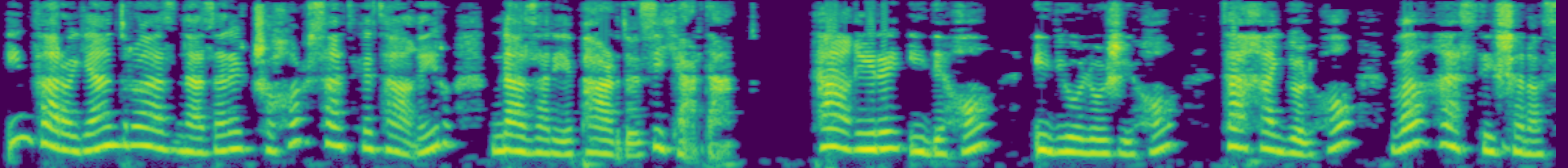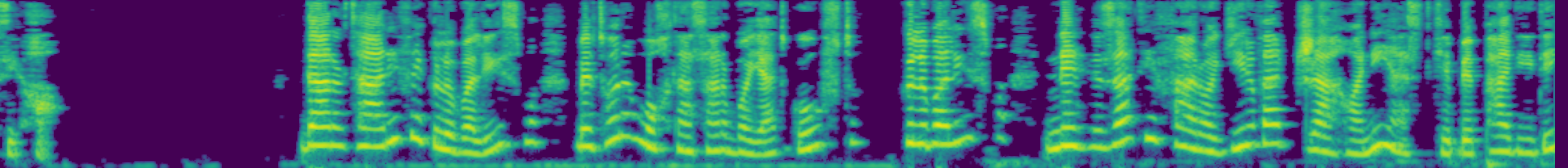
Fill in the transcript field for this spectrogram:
این فرایند را از نظر چهار سطح تغییر نظریه پردازی کردند. تغییر ایده ها، ایدئولوژی ها، تخیل ها و هستی شناسی ها. در تعریف گلوبالیسم به طور مختصر باید گفت گلوبالیسم نهزتی فراگیر و جهانی است که به پدیده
